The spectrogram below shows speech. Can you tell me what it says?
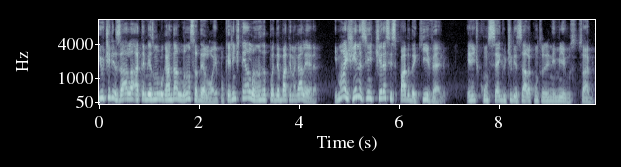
e utilizá-la até mesmo no lugar da lança da Eloy, porque a gente tem a lança pra poder bater na galera. Imagina se a gente tira essa espada daqui, velho, e a gente consegue utilizá-la contra os inimigos, sabe?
